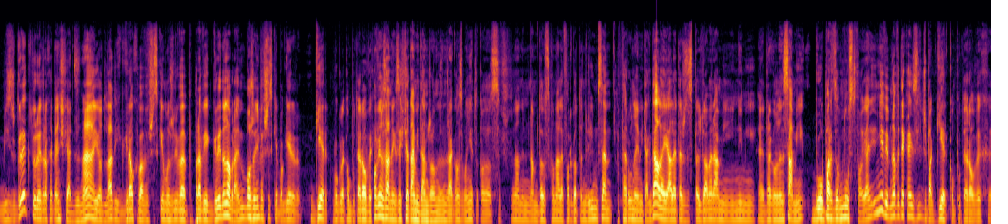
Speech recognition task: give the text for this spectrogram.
mistrz gry, który trochę ten świat zna i od lat grał chyba we wszystkie możliwe prawie gry, no dobra, może nie we wszystkie, bo gier, gier w ogóle komputerowych powiązanych ze światami Dungeons and Dragons, bo nie tylko z znanym nam doskonale Forgotten Realmsem, Ferunem i tak dalej, ale też ze Spelljammerami i innymi e, Dragonlansami było bardzo mnóstwo. Ja nie wiem nawet jaka jest liczba gier komputerowych e,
